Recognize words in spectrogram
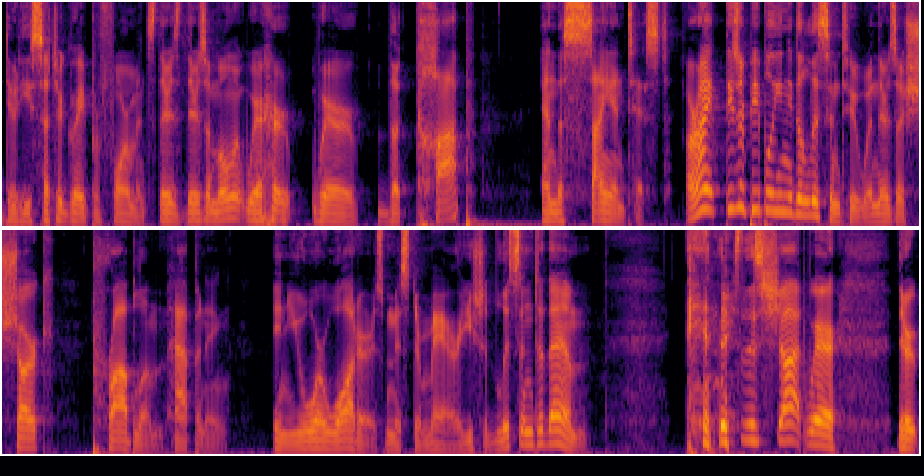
dude, he's such a great performance. There's there's a moment where where the cop and the scientist. All right? These are people you need to listen to when there's a shark problem happening in your waters, Mr. Mayor. You should listen to them. And there's this shot where they're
